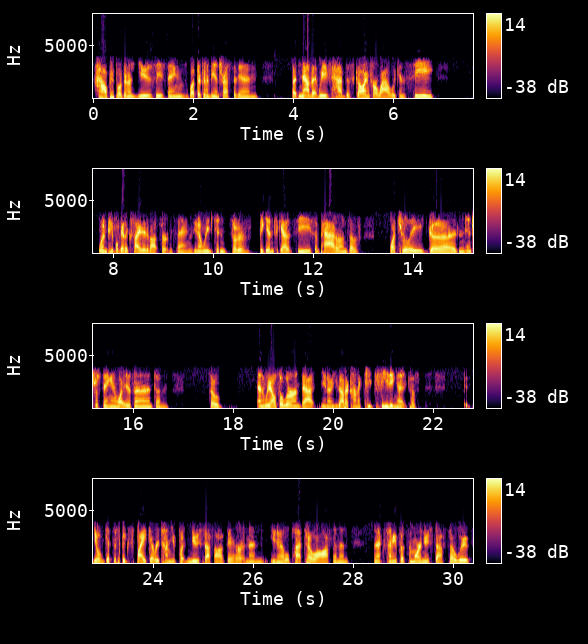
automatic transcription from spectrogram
how people are going to use these things, what they're going to be interested in. But now that we've had this going for a while, we can see when people get excited about certain things. You know, we can sort of begin to get see some patterns of what's really good and interesting and what isn't, and so. And we also learned that you know you got to kind of keep feeding it because you'll get this big spike every time you put new stuff out there, and then you know it'll plateau off, and then the next time you put some more new stuff. So we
